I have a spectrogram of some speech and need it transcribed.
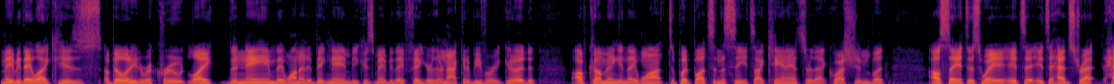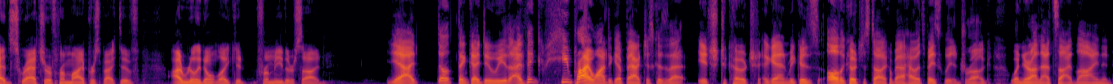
Maybe they like his ability to recruit, like the name. They wanted a big name because maybe they figure they're not going to be very good upcoming and they want to put butts in the seats. I can't answer that question, but I'll say it this way: it's a it's a head stra- head scratcher from my perspective. I really don't like it from either side. Yeah, I don't think I do either. I think he probably wanted to get back just because of that itch to coach again, because all the coaches talk about how it's basically a drug when you're on that sideline, and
